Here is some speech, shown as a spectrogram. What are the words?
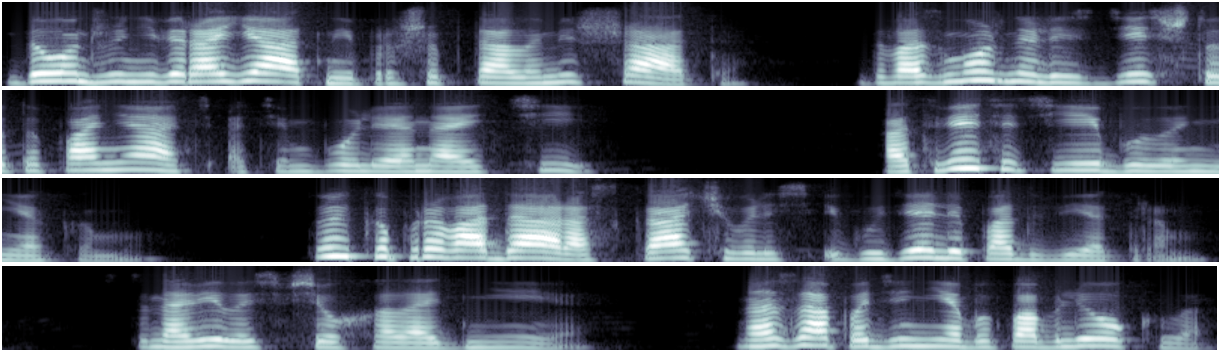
да он же невероятный!» — прошептала Мишата. «Да возможно ли здесь что-то понять, а тем более найти?» Ответить ей было некому. Только провода раскачивались и гудели под ветром. Становилось все холоднее. На западе небо поблекло,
